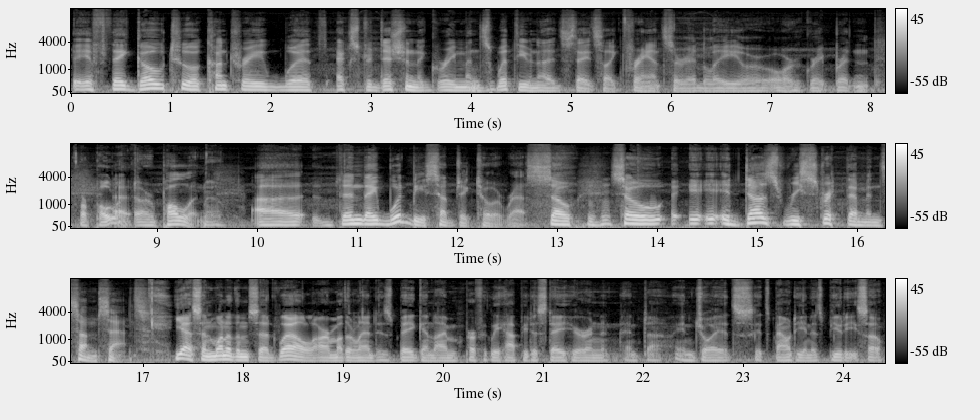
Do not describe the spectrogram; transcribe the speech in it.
if they go to a country with extradition agreements mm-hmm. with the United States, like France or Italy or, or Great Britain or Poland, uh, or Poland, yeah uh, then they would be subject to arrest. So, mm-hmm. so it, it, does restrict them in some sense. Yes, and one of them said, "Well, our motherland is big, and I'm perfectly happy to stay here and, and uh, enjoy its its bounty and its beauty." So,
